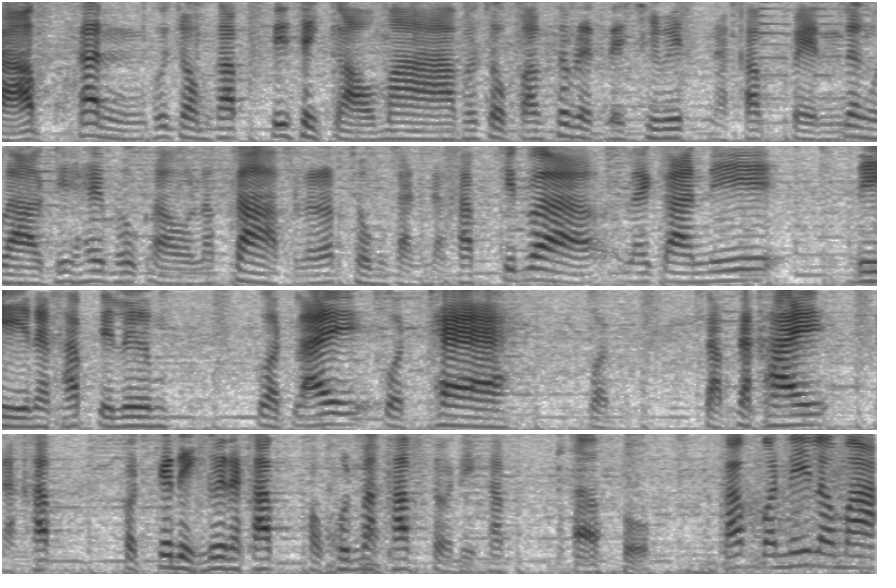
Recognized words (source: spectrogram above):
ครับท่านผู้ชมครับที่สิทธิ์เก่ามาประสบความสำเร็จในชีวิตนะครับเป็นเรื่องราวที่ให้พวกเรารับทราบและรับชมกันนะครับ คิดว่ารายการนี้ดีนะครับอย่าลืมกดไลค์กดแชร์ กด subscribe นะครับกดกระดิ่งด้วยนะครับขอบคุณมากครับ สวัสดีครับ ครับผม ครับวันนี้เรามา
